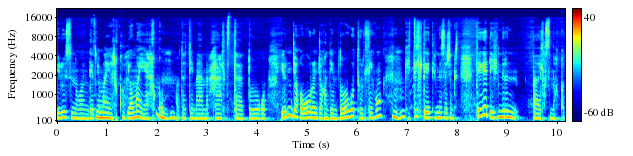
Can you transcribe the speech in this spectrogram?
ерөөс нь нөгөө ингээд юмаа ярихгүй. Юмаа ярихгүй. Одоо тийм амар хаалттай дуугүй. Ер нь жоохон өөрөө жоохон тийм дуугүй төрлийн хүн. Гэтэл тэгээд тэрнээс хойш ингээд тэгээд ихнэр нь ойлгосон байхгүй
